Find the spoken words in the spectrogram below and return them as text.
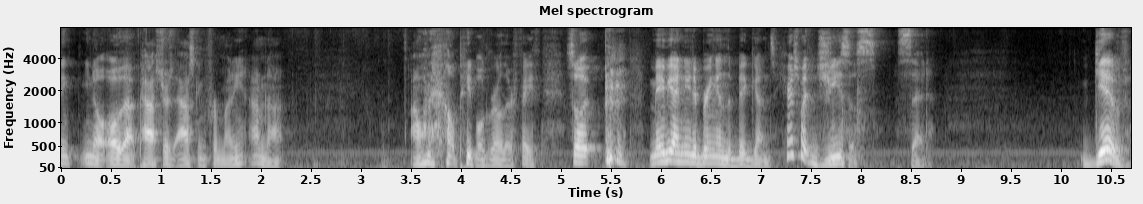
think, you know, oh, that pastor's asking for money. I'm not. I want to help people grow their faith. So maybe I need to bring in the big guns. Here's what Jesus said Give,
